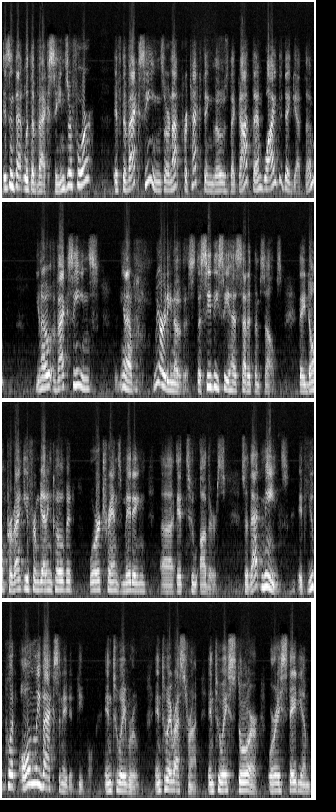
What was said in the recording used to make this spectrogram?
Isn't that what the vaccines are for? If the vaccines are not protecting those that got them, why did they get them? You know, vaccines, you know, we already know this. The CDC has said it themselves. They don't prevent you from getting COVID or transmitting uh, it to others. So that means if you put only vaccinated people into a room, into a restaurant, into a store, or a stadium,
